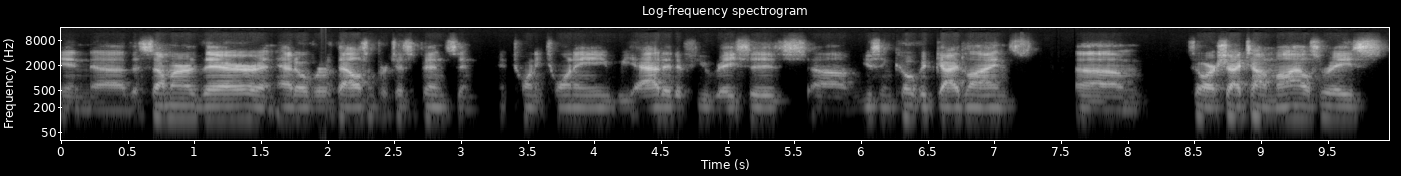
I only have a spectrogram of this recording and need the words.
in uh, the summer there and had over a thousand participants in, in 2020. We added a few races um, using COVID guidelines. Um, so our Chi-Town Miles race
